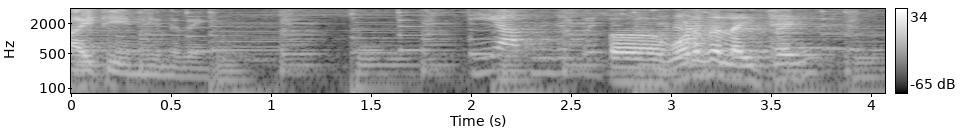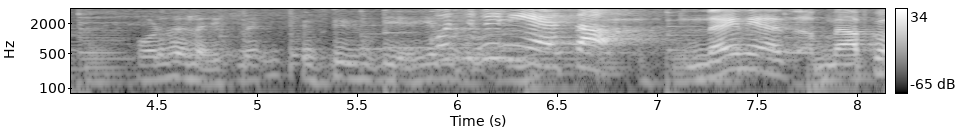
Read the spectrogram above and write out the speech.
IT engineering. Uh, what are the lifelines? Lifelines? What are the 50-50 है कुछ भी नहीं ऐसा। नहीं नहीं मैं आपको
